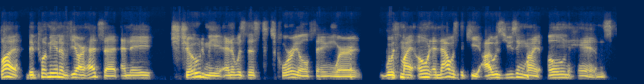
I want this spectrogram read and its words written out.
But they put me in a VR headset and they showed me and it was this tutorial thing where with my own and that was the key. I was using my own hands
